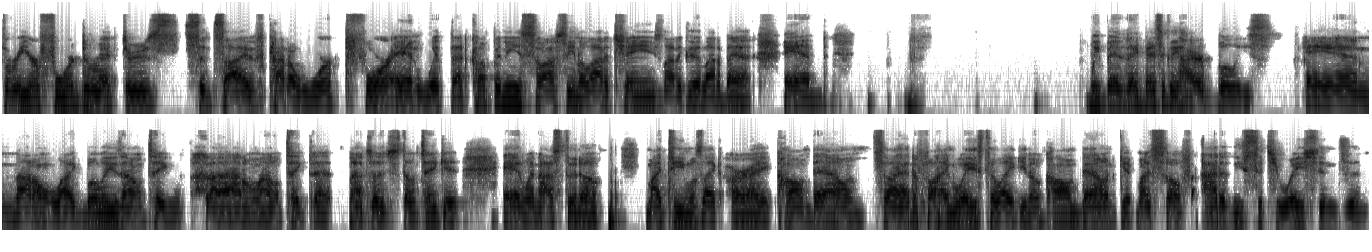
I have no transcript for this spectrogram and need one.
three or four directors since I've kind of worked for and with that company. So I've seen a lot of change, a lot of good, a lot of bad, and we they basically hired bullies and I don't like bullies. I don't take I don't I don't take that. I just don't take it. And when I stood up, my team was like, "All right, calm down." So I had to find ways to like you know calm down, get myself out of these situations, and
